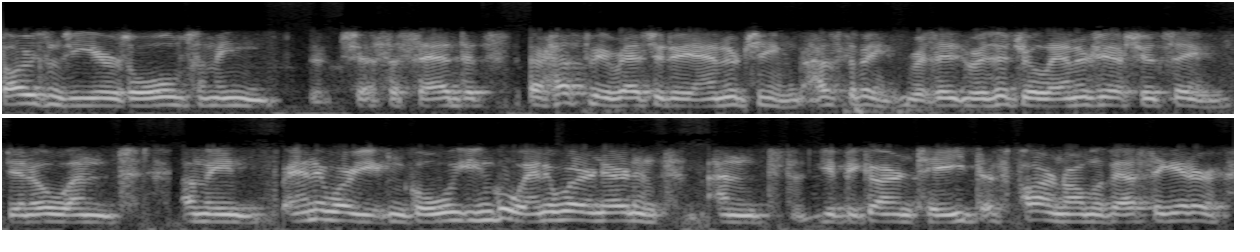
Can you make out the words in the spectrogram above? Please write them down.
thousands of years old. I mean, as I said, there has to be residue energy. Has to be resi- residual energy, I should say. You know, and I mean, anywhere you can go, you can go anywhere in Ireland, and you'd be guaranteed. As a paranormal investigator,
